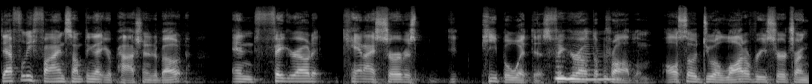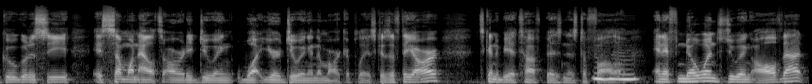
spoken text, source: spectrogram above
definitely find something that you're passionate about and figure out can I service people with this? Figure out Mm-hmm. the problem. Also, do a lot of research on Google to see is someone else already doing what you're doing in the marketplace? Because if they are, it's going to be a tough business to follow. Mm-hmm. And if no one's doing all of that,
